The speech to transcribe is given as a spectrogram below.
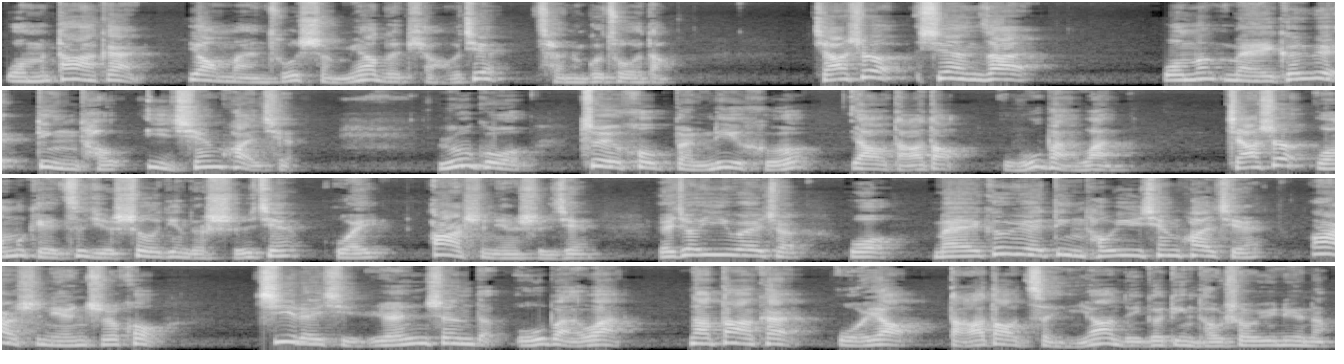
我们大概要满足什么样的条件才能够做到？假设现在我们每个月定投一千块钱，如果最后本利和要达到五百万。假设我们给自己设定的时间为二十年时间，也就意味着我每个月定投一千块钱，二十年之后积累起人生的五百万，那大概我要达到怎样的一个定投收益率呢？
